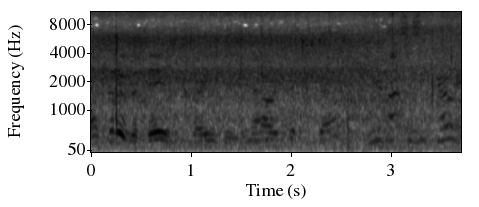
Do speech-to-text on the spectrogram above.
That sort of a day is crazy. You know how it gets down? Whereabouts is it going?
